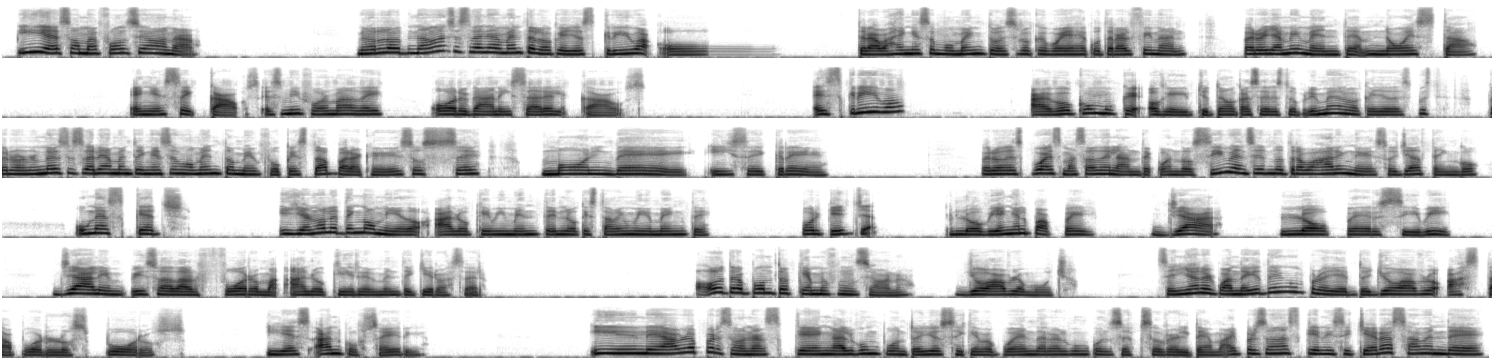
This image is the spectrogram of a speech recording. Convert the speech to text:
Y eso me funciona. No, no necesariamente lo que yo escriba o trabaje en ese momento es lo que voy a ejecutar al final, pero ya mi mente no está en ese caos. Es mi forma de organizar el caos. Escribo, hago como que, ok, yo tengo que hacer esto primero, aquello después, pero no necesariamente en ese momento mi enfoque está para que eso se molde y se cree. Pero después, más adelante, cuando sí venciendo a trabajar en eso, ya tengo un sketch. Y yo no le tengo miedo a lo que mi mente, lo que estaba en mi mente. Porque ya lo vi en el papel. Ya lo percibí. Ya le empiezo a dar forma a lo que realmente quiero hacer. Otro punto que me funciona. yo hablo mucho. Señores, cuando yo tengo un proyecto, yo hablo hasta por los poros. Y es algo serio. Y le hablo a personas que en algún punto yo sé que me pueden dar algún consejo sobre el tema. Hay personas que ni siquiera saben de,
